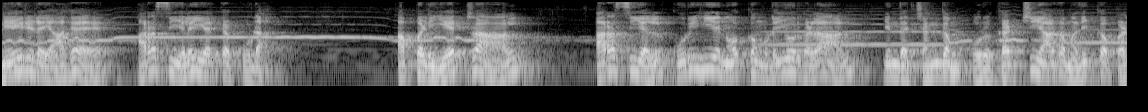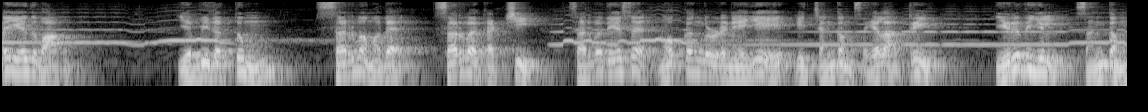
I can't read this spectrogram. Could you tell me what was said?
நேரிடையாக அரசியலை ஏற்கக்கூடாது. அப்படி ஏற்றால் அரசியல் குறுகிய நோக்கமுடையோர்களால் இந்த சங்கம் ஒரு கட்சியாக மதிக்கப்பட ஏதுவாகும். எவ்விதத்தும் சர்வமத சர்வ கட்சி சர்வதேச நோக்கங்களுடனேயே இச்சங்கம் செயலாற்றி இறுதியில் சங்கம்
